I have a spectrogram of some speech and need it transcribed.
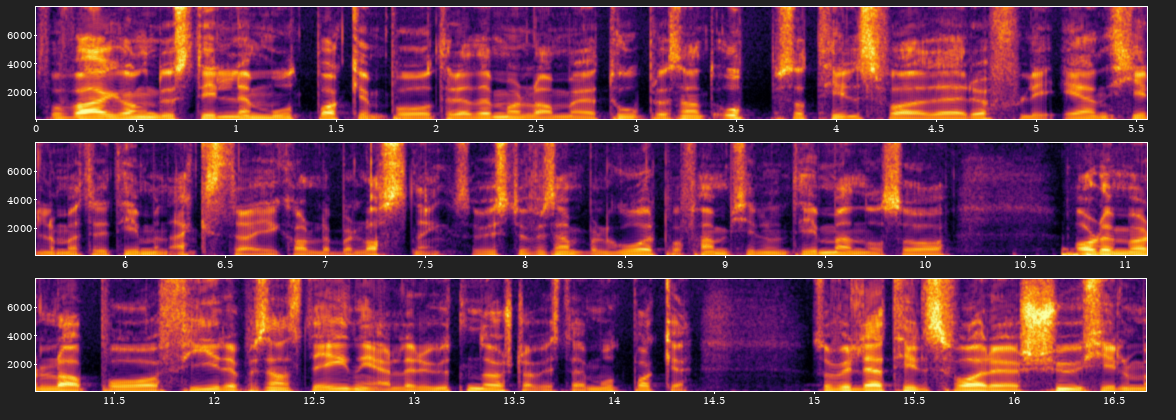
for hver gang du stiller motbakken på tredemølla med 2% opp, så tilsvarer det røftlig 1 km i timen ekstra i kall belastning. Så hvis du f.eks. går på 5 km i timen, og så har du mølla på 4% stigning, eller utendørs da, hvis det er motbakke, så vil det tilsvare 7 km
